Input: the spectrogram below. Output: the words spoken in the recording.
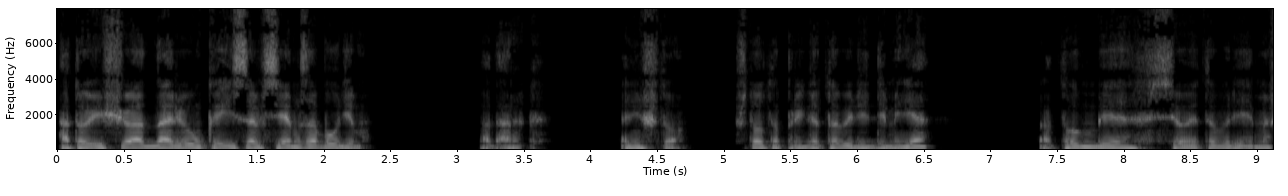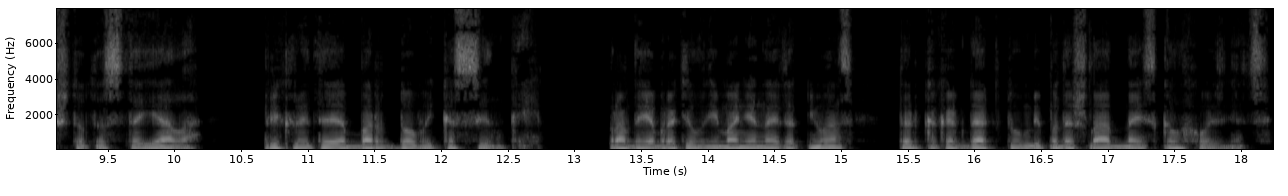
а то еще одна рюмка и совсем забудем. — Подарок? Они что, что-то приготовили для меня? На тумбе все это время что-то стояло, прикрытое бордовой косынкой. Правда, я обратил внимание на этот нюанс только когда к тумбе подошла одна из колхозниц.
